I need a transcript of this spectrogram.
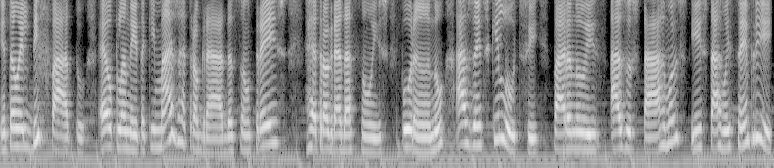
Então ele de fato é o planeta que mais retrograda. São três retrogradações por ano. A gente que lute para nos ajustarmos e estarmos sempre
